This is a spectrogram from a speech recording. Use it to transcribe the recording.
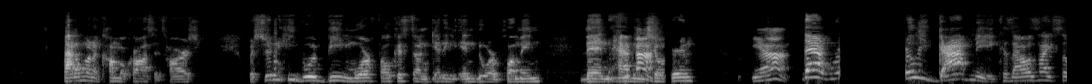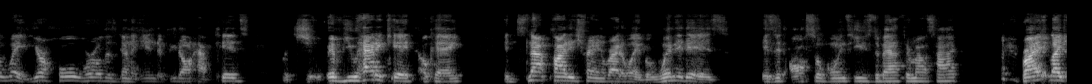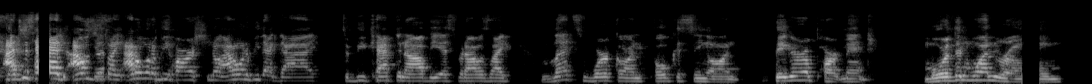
I don't want to come across as harsh, but shouldn't he would be more focused on getting indoor plumbing than having Yeah. children? Yeah. that really got me because I was like, so wait, your whole world is gonna end if you don't have kids. But you, if you had a kid, okay, it's not potty trained right away. But when it is, is it also going to use the bathroom outside? Right? Like I just had, I was just like, I don't want to be harsh, you know, I don't want to be that guy to be Captain Obvious, but I was like, let's work on focusing on bigger apartment, more than one room,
